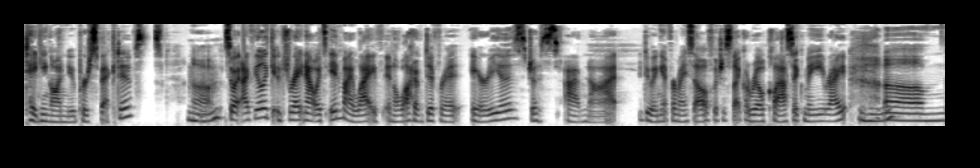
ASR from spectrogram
taking on new perspectives. Mm-hmm. Um, so I feel like it's right now, it's in my life in a lot of different areas. Just I'm not doing it for myself, which is like a real classic me, right? Mm-hmm. Um,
